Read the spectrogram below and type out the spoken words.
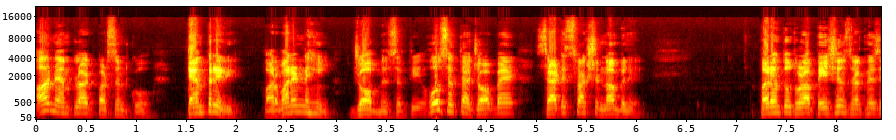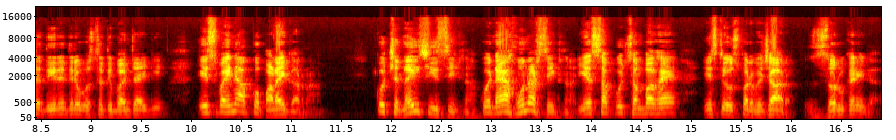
अनएम्प्लॉयड पर्सन को टेम्परेरी परमानेंट नहीं जॉब मिल सकती है। हो सकता है जॉब में सेटिस्फैक्शन न मिले, परंतु थोड़ा पेशेंस रखने से धीरे धीरे वो स्थिति बन जाएगी। इस महीने आपको पढ़ाई करना, कुछ नई चीज़ सीखना, कोई नया हुनर सीखना यह सब कुछ संभव है, इसलिए उस पर विचार ज़रूर करेगा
